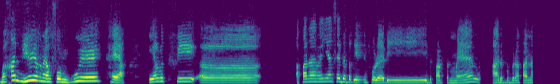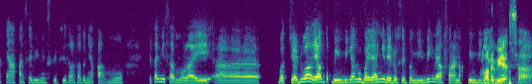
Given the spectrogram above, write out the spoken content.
bahkan dia yang nelpon gue kayak, ya Lutfi, eh, apa namanya saya dapat info dari departemen ada beberapa anak yang akan saya bimbing skripsi salah satunya kamu. Kita bisa mulai eh, buat jadwal ya untuk bimbingan. Lu bayangin ya dosen pembimbing nelfon anak bimbingan Luar biasa.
